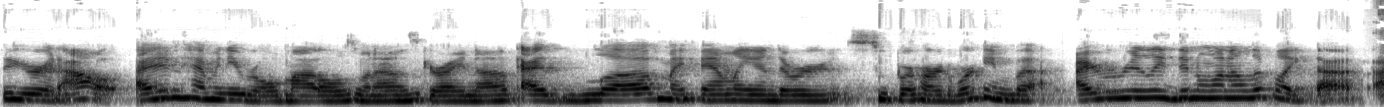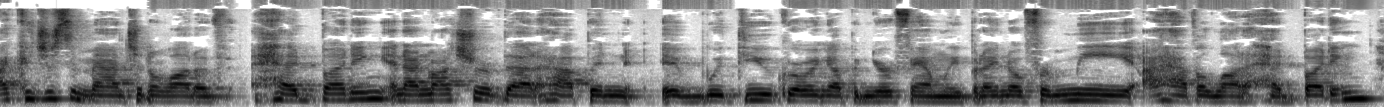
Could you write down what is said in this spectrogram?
figure it out? I didn't have any role models when I was growing up. I love my family and they were super hardworking, but I really didn't want to live like that. I could just imagine a lot of headbutting, and I'm not sure if that happened eh, with you growing up in your family, but I know for me, I have a lot of headbutting.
